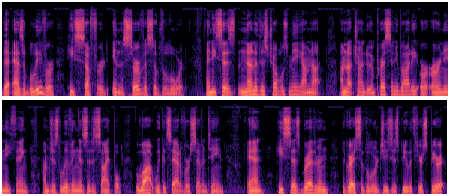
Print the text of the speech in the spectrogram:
that as a believer, he suffered in the service of the Lord. And he says, None of this troubles me. I'm not I'm not trying to impress anybody or earn anything. I'm just living as a disciple. A lot we could say out of verse 17. And he says, Brethren, the grace of the Lord Jesus be with your spirit.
